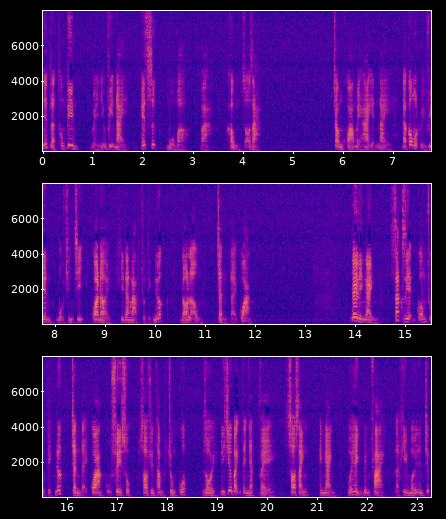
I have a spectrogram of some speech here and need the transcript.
nhất là thông tin về những vị này hết sức mù mờ và không rõ ràng. Trong khóa 12 hiện nay đã có một ủy viên Bộ Chính trị qua đời khi đang làm Chủ tịch nước, đó là ông Trần Đại Quang. Đây là hình ảnh sắc diện của ông Chủ tịch nước Trần Đại Quang cũng suy sụp sau chuyến thăm Trung Quốc rồi đi chữa bệnh tại Nhật về so sánh hình ảnh với hình bên phải là khi mới lên chức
